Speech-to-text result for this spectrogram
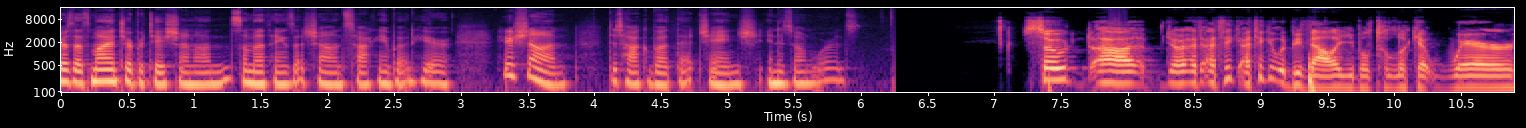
course, that's my interpretation on some of the things that Sean's talking about here. Here's Sean to talk about that change in his own words. So, uh, I, think I think it would be valuable to look at where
